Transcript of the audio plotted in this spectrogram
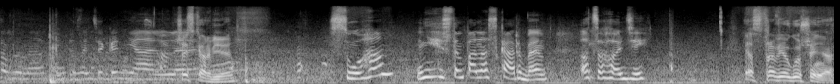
Co wy na tym? To będzie genialne. Cześć skarbie. Słucham? Nie jestem pana skarbem. O co chodzi? Ja w sprawie ogłoszenia.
